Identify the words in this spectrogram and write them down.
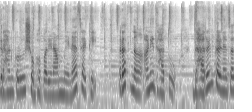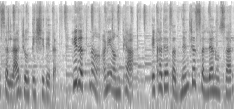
ग्रहांकडून शुभ परिणाम मिळण्यासाठी रत्न आणि धातू धारण करण्याचा सल्ला ज्योतिषी देतात. ही रत्न आणि अंगठ्या एखाद्या तज्ज्ञांच्या सल्ल्यानुसार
